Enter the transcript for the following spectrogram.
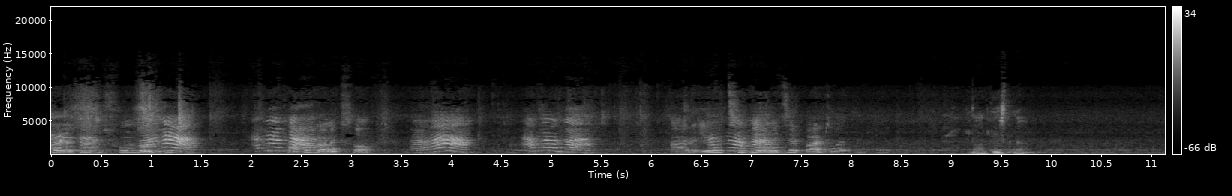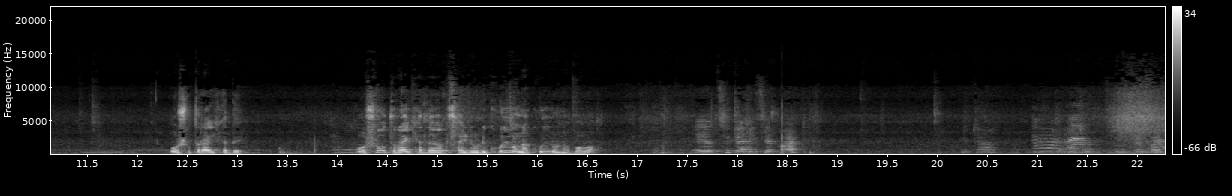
বোখরাটা কিন্তু সুন্দর কাপড়টা অনেক সফট আর এই হচ্ছে কি নিচের পাট। না দিস না। ওষুধ রাইখা দে। ওষুধ রাইখা দে এক সাইড ওটি খুললো না খুললো না বাবা। এই হচ্ছে কি নিচের পাট। এটা এটা পাট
